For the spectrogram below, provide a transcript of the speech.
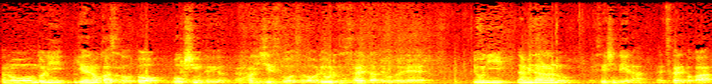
あの本当に芸能活動とボクシングという激しいスポーツを両立されたということで非常に並ならぬ精神的な疲れとか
